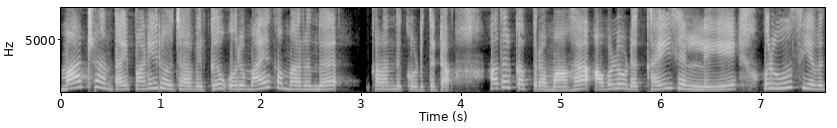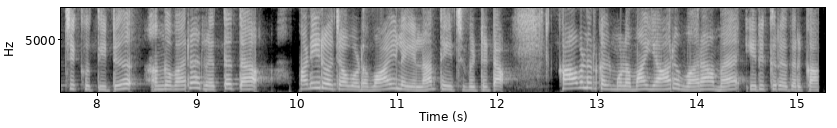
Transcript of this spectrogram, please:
மாற்றாந்தாய் பனிரோஜாவிற்கு ஒரு மயக்க மருந்தை கலந்து கொடுத்துட்டா அதற்கப்புறமாக அவளோட கைகள்லேயே ஒரு ஊசியை வச்சு குத்திட்டு அங்கே வர ரத்தத்தை பனிரோஜாவோட வாயில எல்லாம் தேய்ச்சி விட்டுட்டா. காவலர்கள் மூலமா யாரும் வராம இருக்கிறதற்காக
